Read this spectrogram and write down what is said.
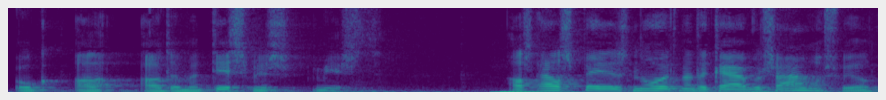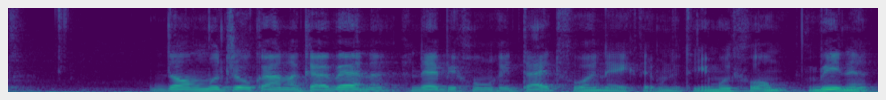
ook alle automatismes mist. Als elf spelers nooit met elkaar hebben samengespeeld. Dan moeten ze ook aan elkaar wennen. En daar heb je gewoon geen tijd voor in 90 minuten. Je moet gewoon winnen.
